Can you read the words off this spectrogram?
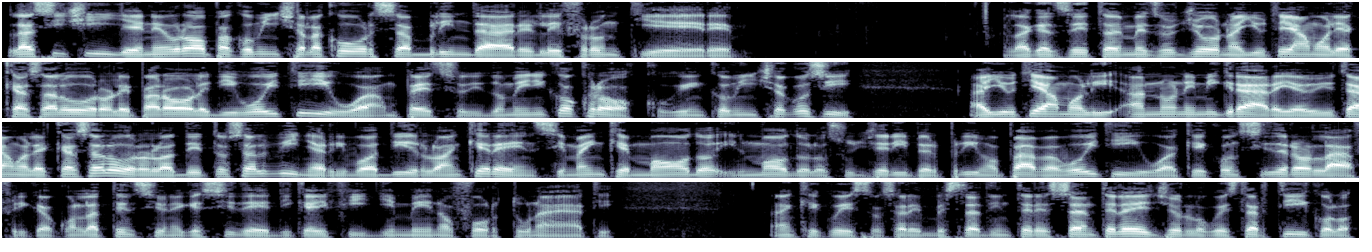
La Sicilia in Europa comincia la corsa a blindare le frontiere. La Gazzetta del Mezzogiorno, aiutiamoli a casa loro, le parole di Voitiwa, un pezzo di Domenico Crocco che incomincia così aiutiamoli a non emigrare, aiutiamoli a casa loro, lo ha detto Salvini, arrivò a dirlo anche Renzi, ma in che modo? Il modo lo suggerì per primo Papa Voitigua che considerò l'Africa con l'attenzione che si dedica ai figli meno fortunati. Anche questo sarebbe stato interessante leggerlo, questo articolo,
